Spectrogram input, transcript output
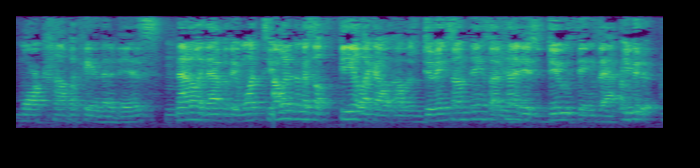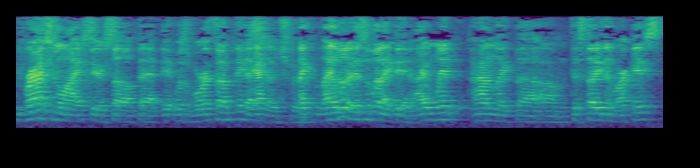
more complicated than it is. Not only that, but they want to. I want to make myself feel like I, I was doing something, so I kind of just do things that you could rationalize to yourself that it was worth something. Like, So I, true. like, like literally, this is what I did. I went on like the um, to study the markets.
